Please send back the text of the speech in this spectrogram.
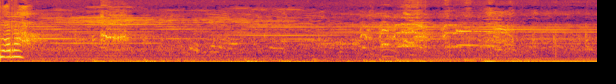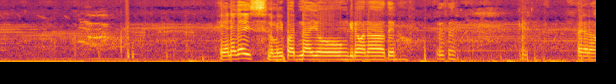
Ngara. Ayan na guys, lumipad na yung ginawa natin. Ito. Ayan na.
